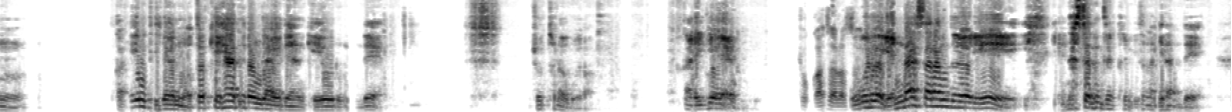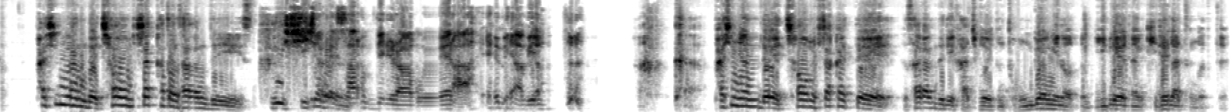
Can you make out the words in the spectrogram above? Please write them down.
음. 그러니까 게임 디자인은 어떻게 해야 되는가에 대한 개요론인데 좋더라고요. 그러니까 이게 교과서로서 오히려 옛날 사람들이 옛날 사람들은 좀 이상하긴 한데 80년대 처음 시작하던 사람들이 그 시절의 네. 사람들이라고 해라. 애매하면. 80년대 처음 시작할 때 그 사람들이 가지고 있던 동경이나 어떤 미래에 대한 기대 같은 것들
